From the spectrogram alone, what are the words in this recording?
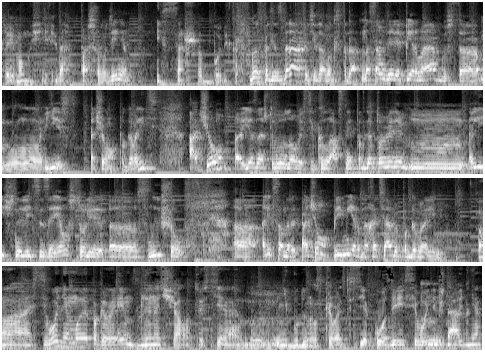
В прямом эфире. Да, Паша Руденин. И Саша Бобиков. Господи, здравствуйте, дамы и господа. На самом деле, 1 августа есть о чем поговорить. О чем? Э, Я знаю, что вы новости классные подготовили. М, Лично лицезрел, что ли, э, слышал. А, Александр, о чем примерно хотя бы поговорим? А, сегодня мы поговорим для начала, то есть я не буду раскрывать все козыри сегодняшнего Так. дня.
